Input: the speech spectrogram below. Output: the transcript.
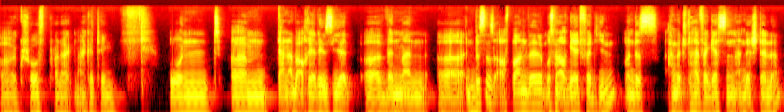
äh, Growth Product Marketing. Und ähm, dann aber auch realisiert, äh, wenn man äh, ein Business aufbauen will, muss man auch Geld verdienen. Und das haben wir total vergessen an der Stelle.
